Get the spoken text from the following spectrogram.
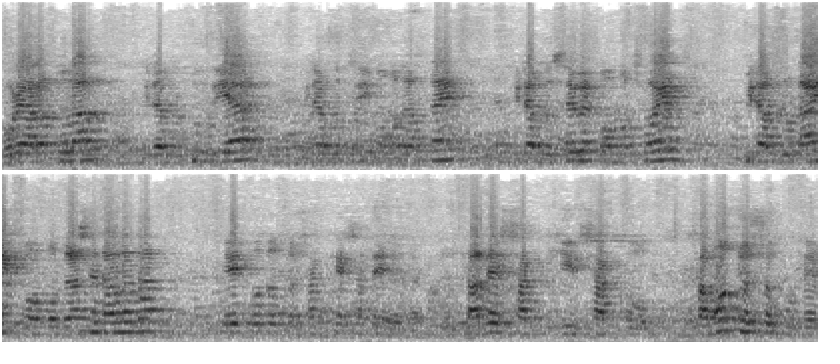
ঘুরে Alam Dulal PW two Riya PW three Mohammad Hasnain PW seven Mohammad Soheb PW nine Mohammad Rashed Awlada এই প্রদত্ত সাক্ষ্যের সাথে তাদের সাক্ষীর সাক্ষ্য সামঞ্জস্যপূর্ণের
